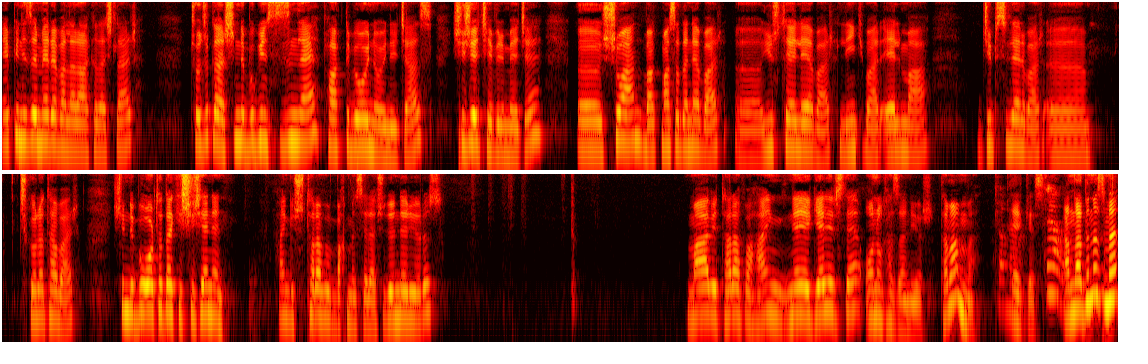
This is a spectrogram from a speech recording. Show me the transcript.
Hepinize merhabalar arkadaşlar. Çocuklar şimdi bugün sizinle farklı bir oyun oynayacağız. Şişe çevirmece. Ee, şu an bak masada ne var? Ee, 100 TL var, link var, elma, cipsiler var, ee, çikolata var. Şimdi bu ortadaki şişenin hangi şu tarafı bak mesela şu döndürüyoruz. Mavi tarafa hangi neye gelirse onu kazanıyor. Tamam mı? Herkes. Anladınız mı?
